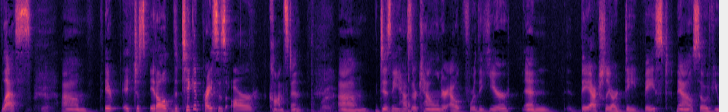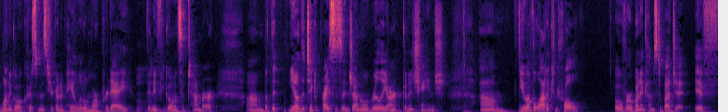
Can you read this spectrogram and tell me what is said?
less. Yeah. Um, it it just it all the ticket prices are constant. Right. Um, Disney has their calendar out for the year, and they actually are date based now. So if you want to go at Christmas, you're going to pay a little more per day than if you go in September. Um, but the you know the ticket prices in general really aren't going to change. Um, you have a lot of control over when it comes to budget. If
